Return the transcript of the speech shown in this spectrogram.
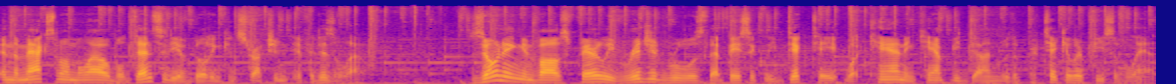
and the maximum allowable density of building construction if it is allowed. Zoning involves fairly rigid rules that basically dictate what can and can't be done with a particular piece of land.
